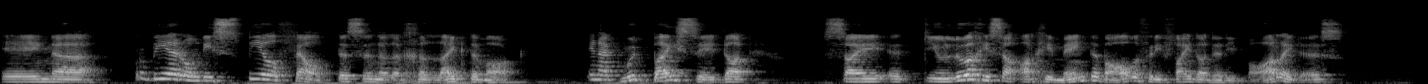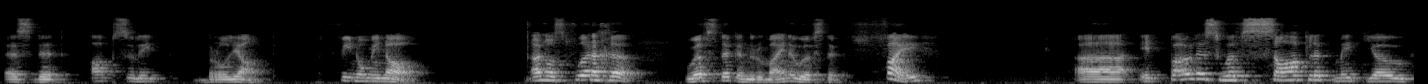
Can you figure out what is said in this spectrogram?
en uh probeer om die speelveld tussen hulle gelyk te maak. En ek moet bysê dat sy uh, teologiese argumente behalwe vir die feit dat dit die waarheid is, is dit absoluut briljant. Fenomenaal. In ons vorige hoofstuk in Romeine hoofstuk uh het Paulus hoofsaaklik met jou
